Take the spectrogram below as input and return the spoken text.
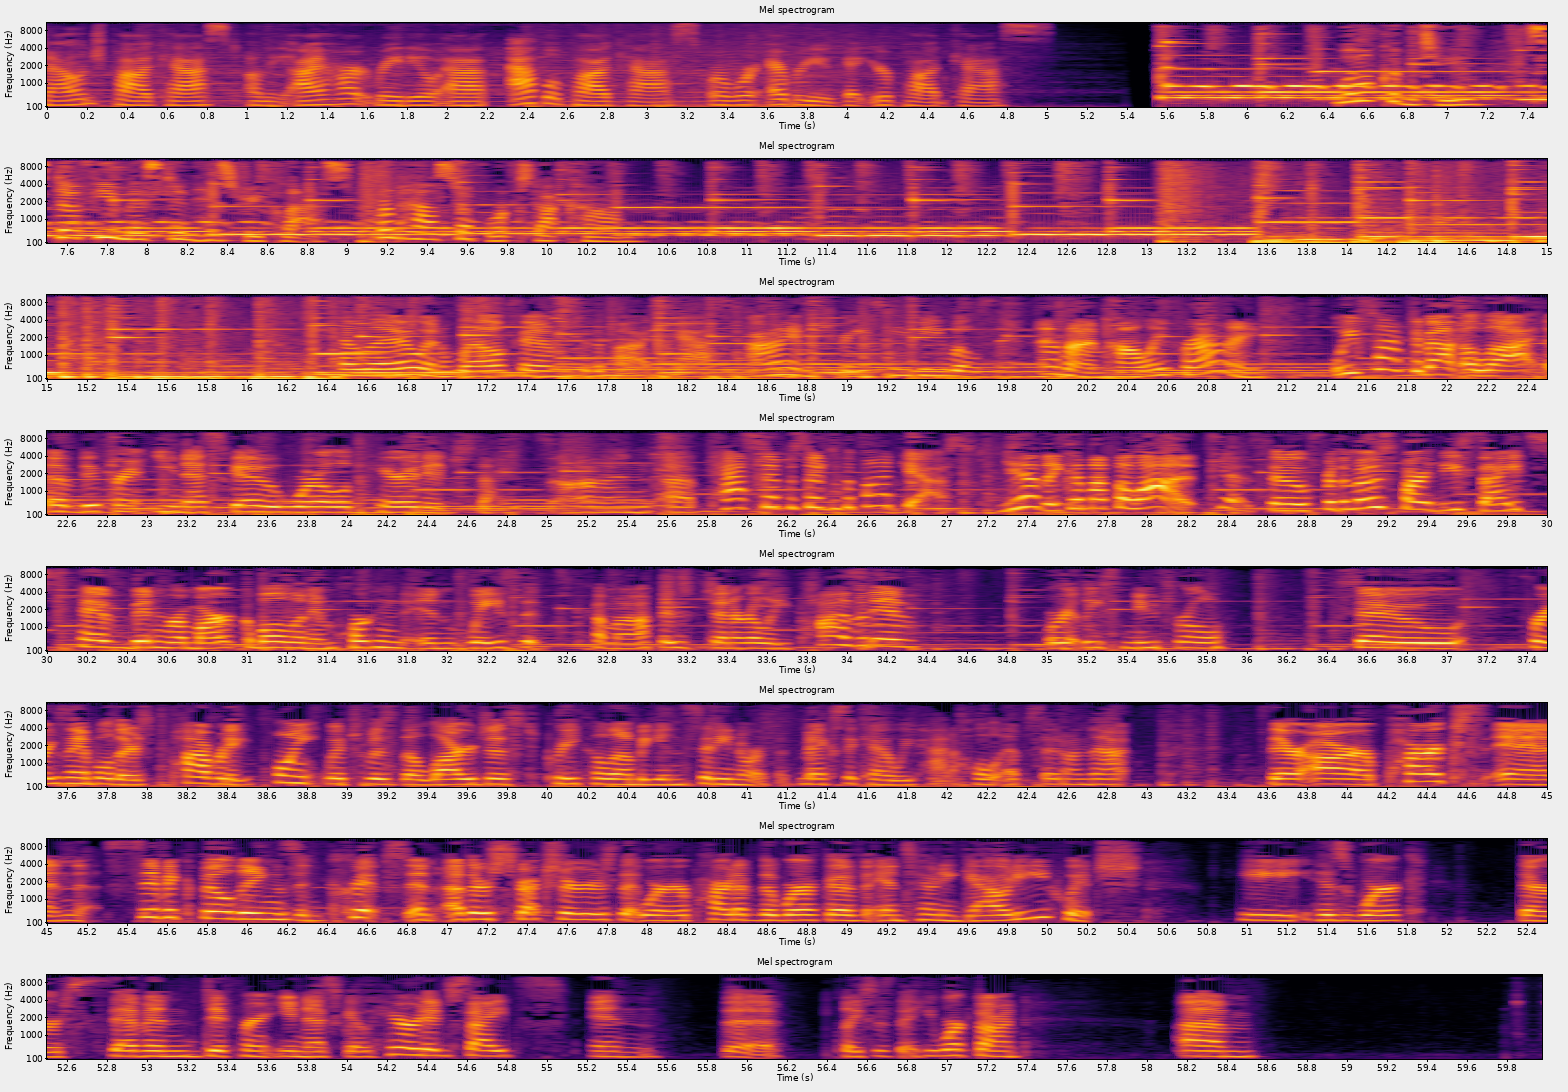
Challenge podcast on the iHeartRadio app, Apple Podcasts, or wherever you get your podcasts. Welcome to Stuff You Missed in History Class from HowStuffWorks.com. Hello and welcome to the podcast. I'm Tracy V. Wilson. And I'm Holly Fry. We've talked about a lot of different UNESCO World Heritage sites on uh, past episodes of the podcast. Yeah, they come up a lot. Yeah, so for the most part, these sites have been remarkable and important in ways that come off as generally positive or at least neutral. So, for example, there's Poverty Point, which was the largest pre-Columbian city north of Mexico. We've had a whole episode on that. There are parks and civic buildings and crypts and other structures that were part of the work of Antoni Gaudi, which he, his work, there are seven different UNESCO heritage sites in the places that he worked on. Um,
